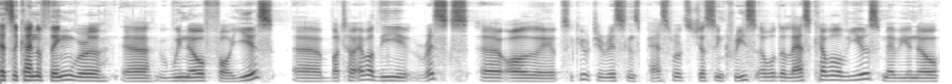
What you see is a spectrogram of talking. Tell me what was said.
That's the kind of thing where uh, we know for years, uh, but however, the risks uh, or the security risks in passwords just increase over the last couple of years. Maybe you know,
